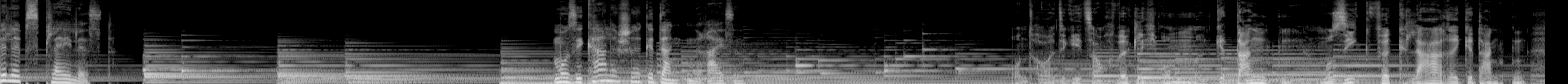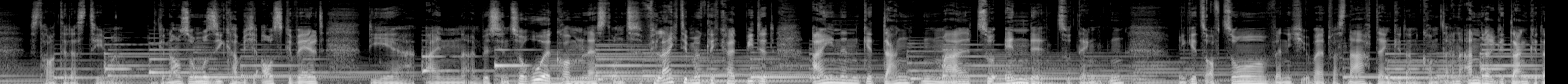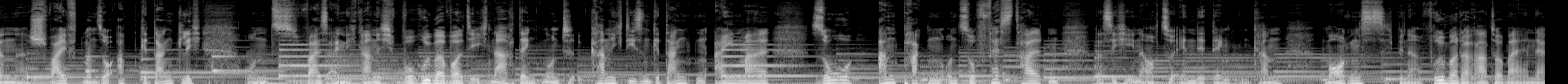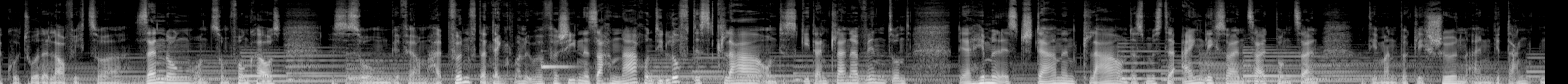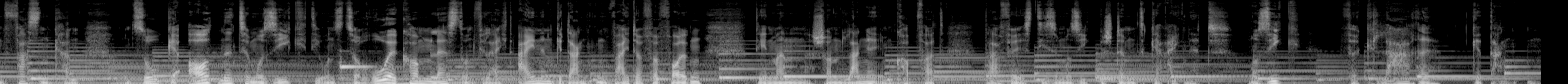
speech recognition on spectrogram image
Philips Playlist Musikalische Gedankenreisen Und heute geht es auch wirklich um Gedanken. Musik für klare Gedanken ist heute das Thema. Genauso Musik habe ich ausgewählt, die einen ein bisschen zur Ruhe kommen lässt und vielleicht die Möglichkeit bietet, einen Gedanken mal zu Ende zu denken. Mir geht's oft so, wenn ich über etwas nachdenke, dann kommt ein anderer Gedanke, dann schweift man so ab gedanklich und weiß eigentlich gar nicht, worüber wollte ich nachdenken und kann ich diesen Gedanken einmal so anpacken und so festhalten, dass ich ihn auch zu Ende denken kann. Morgens, ich bin ja Frühmoderator bei NDR Kultur, da laufe ich zur Sendung und zum Funkhaus. Es ist so ungefähr um halb fünf, dann denkt man über verschiedene Sachen nach und die Luft ist klar und es geht ein kleiner Wind und der Himmel ist sternenklar und das müsste eigentlich so ein Zeitpunkt sein, an dem man wirklich schön einen Gedanken fassen kann und so geordnete Musik, die uns zur Ruhe kommen lässt und vielleicht einen Gedanken weiter verfolgen, den man schon lange im Kopf hat, dafür ist diese Musik bestimmt geeignet. Musik für klare Gedanken.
